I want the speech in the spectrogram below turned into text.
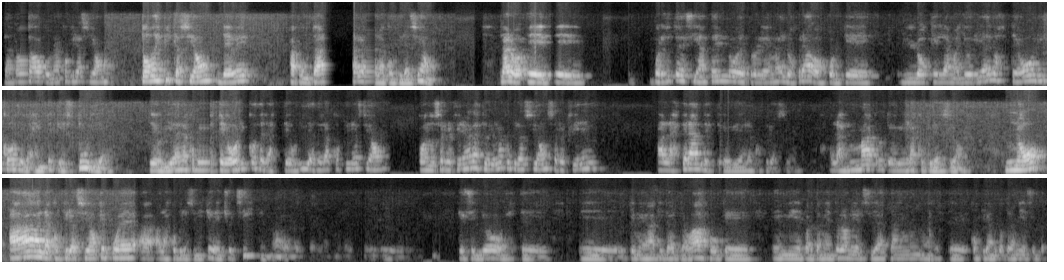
está causado por una conspiración, toda explicación debe apuntar a la, conspiración. Claro, eh, eh, por eso te decía antes lo del problema de los grados, porque lo que la mayoría de los teóricos, de la gente que estudia teoría de la teóricos de las teorías de la conspiración, cuando se refieren a las teorías de la conspiración, se refieren a las grandes teorías de la conspiración, a las macro teorías de la conspiración no a la conspiración que puede, a, las conspiraciones que de hecho existen, ¿no? Eh, qué sé yo, este, eh, que me van a quitar el trabajo, que en mi departamento de la universidad están este, conspirando contra mí, etc.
